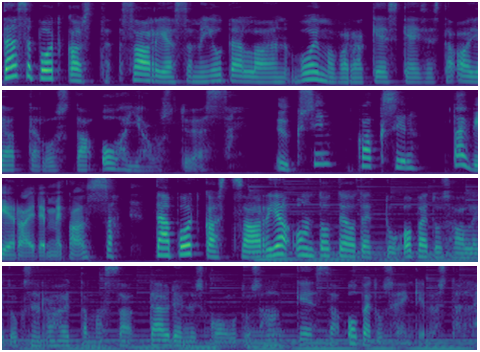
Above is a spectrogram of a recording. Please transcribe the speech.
Tässä podcast-sarjassa me jutellaan voimavarakeskeisestä ajattelusta ohjaustyössä. Yksin, kaksin tai vieraidemme kanssa. Tämä podcast-sarja on toteutettu opetushallituksen rahoittamassa täydennyskoulutushankkeessa opetushenkilöstölle.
